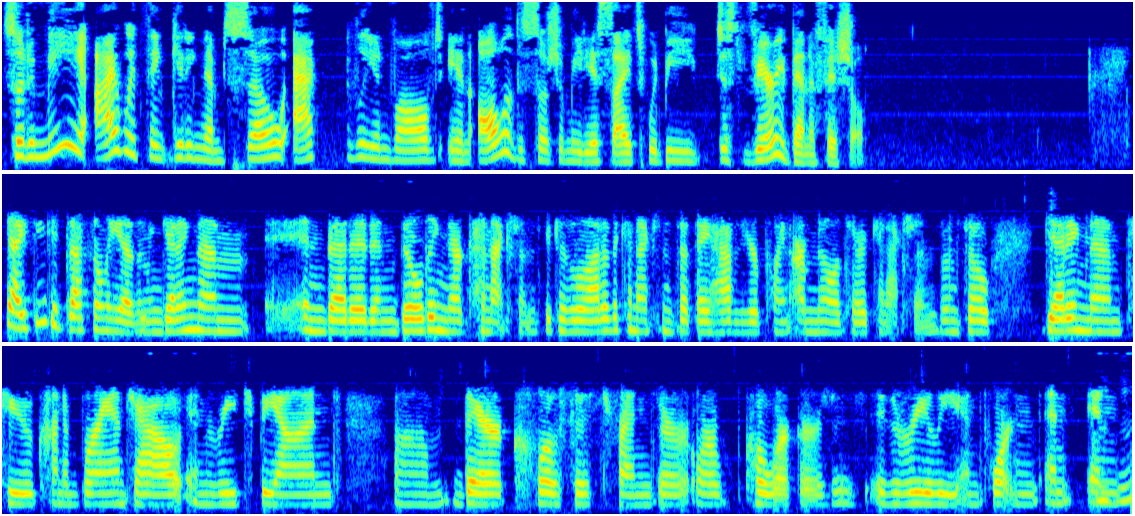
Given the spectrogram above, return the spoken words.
So to me, I would think getting them so actively involved in all of the social media sites would be just very beneficial. Yeah, I think it definitely is. I mean, getting them embedded and building their connections because a lot of the connections that they have, to your point, are military connections. And so getting them to kind of branch out and reach beyond um, their closest friends or, or coworkers is, is really important. And, and Mm-hmm.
